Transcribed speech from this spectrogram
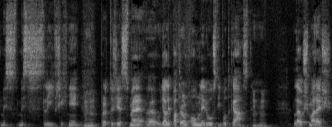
mys, myslí všichni, mm-hmm. protože jsme uh, udělali patron only dvoustý podcast. Mm-hmm. Leoš Mareš,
